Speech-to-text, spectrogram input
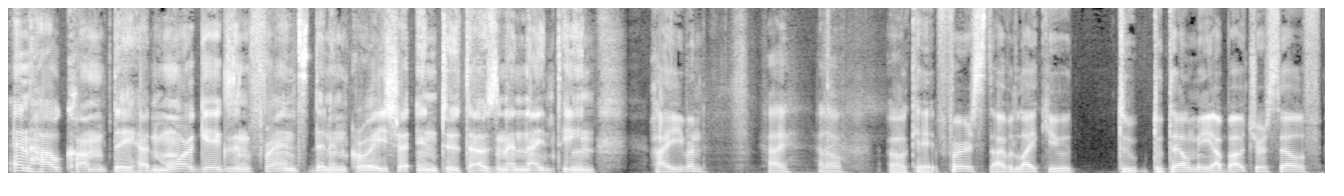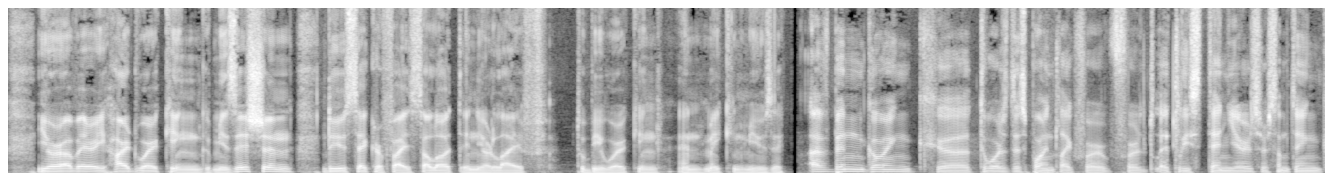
and how come they had more gigs in France than in Croatia in 2019. Hi, Ivan. Hi, hello. Okay, first I would like you to to tell me about yourself. You're a very hardworking musician. Do you sacrifice a lot in your life to be working and making music? I've been going uh, towards this point like for for at least 10 years or something.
